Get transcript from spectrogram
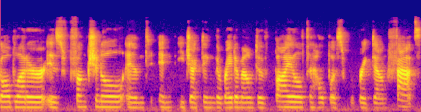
gallbladder is functional and in ejecting the right amount of bile to help us break down fats.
